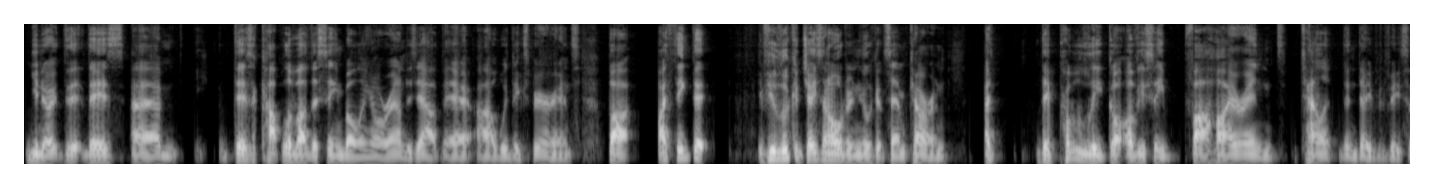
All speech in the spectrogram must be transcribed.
you know, th- there's um, there's a couple of other seam bowling all rounders out there uh, with experience, but I think that if you look at Jason Holder and you look at Sam Curran, uh, they've probably got obviously far higher end talent than David Wiese,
